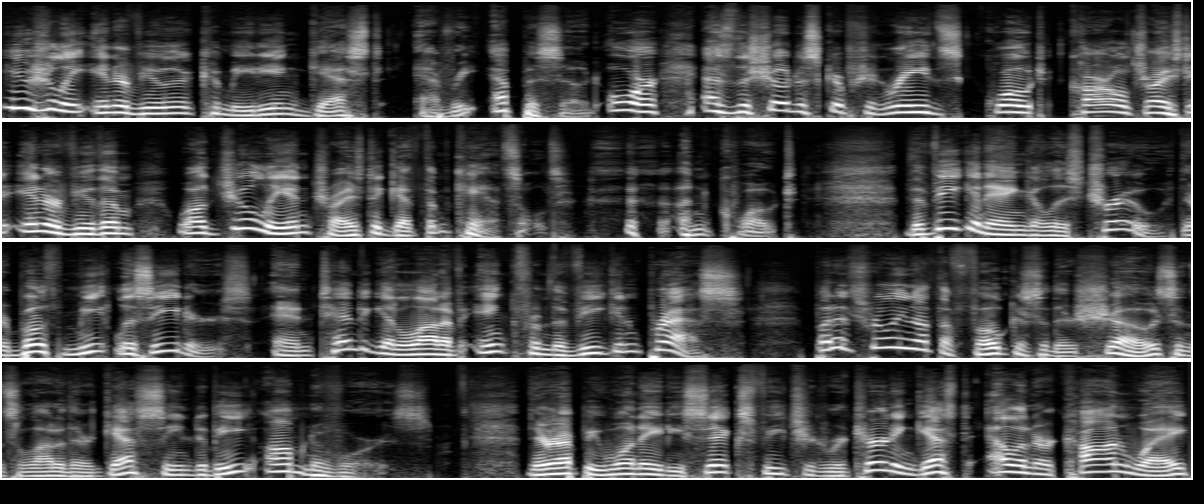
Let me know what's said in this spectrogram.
usually interviewing a comedian guest every episode. Or, as the show description reads, quote, Carl tries to interview them while Julian tries to get them canceled. Unquote. The vegan angle is true. They're both meatless eaters and tend to get a lot of ink from the vegan press, but it's really not the focus of their show since a lot of their guests seem to be omnivores. Their Epi 186 featured returning guest Eleanor Conway,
